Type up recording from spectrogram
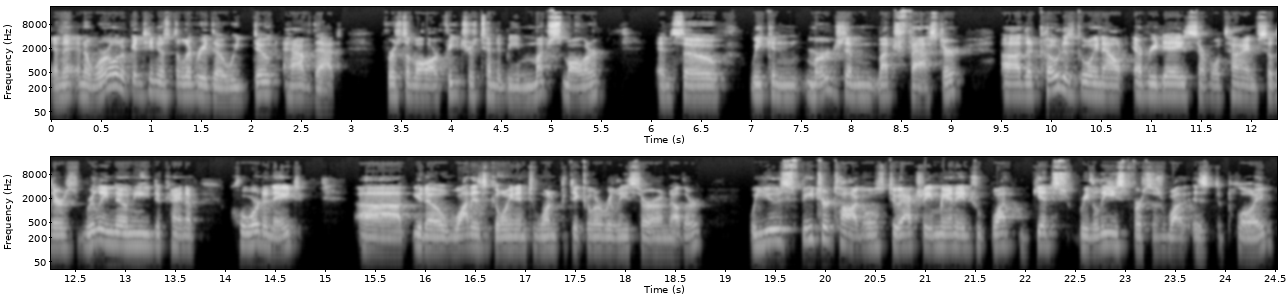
In a, in a world of continuous delivery, though, we don't have that. First of all, our features tend to be much smaller, and so we can merge them much faster. Uh, the code is going out every day, several times, so there's really no need to kind of coordinate. Uh, you know what is going into one particular release or another. We use feature toggles to actually manage what gets released versus what is deployed.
